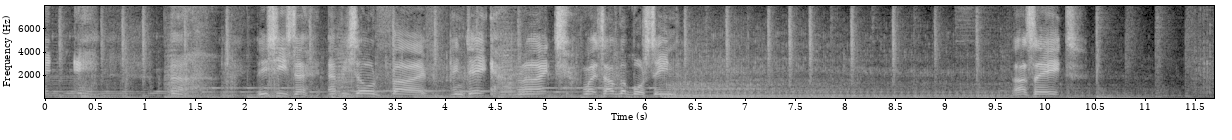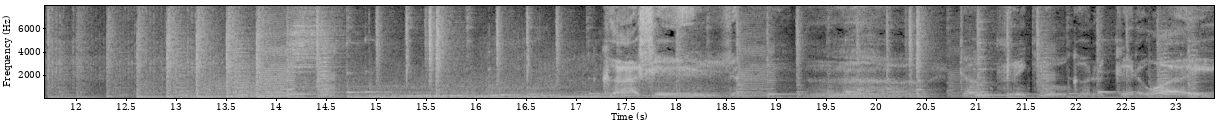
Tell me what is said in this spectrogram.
Uh, this is uh, episode five, ain't it? Right, let's have the bus bussing. That's it. Curses! Ah, don't think you're gonna get away.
